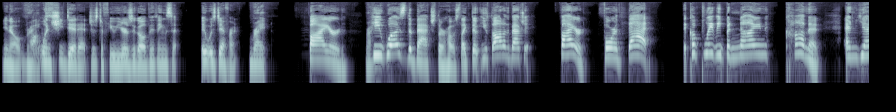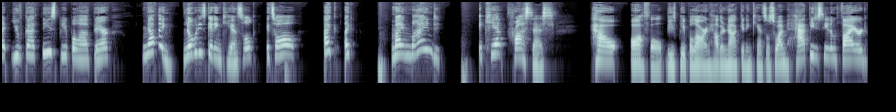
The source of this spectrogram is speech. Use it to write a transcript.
you know, Right. when she did it just a few years ago? The things that it was different. right. Fired. Right. He was the Bachelor host. Like the, you thought of the Bachelor, fired for that. A completely benign comment. And yet you've got these people out there, nothing. Nobody's getting canceled. It's all like like my mind it can't process how awful these people are and how they're not getting canceled. So I'm happy to see them fired.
